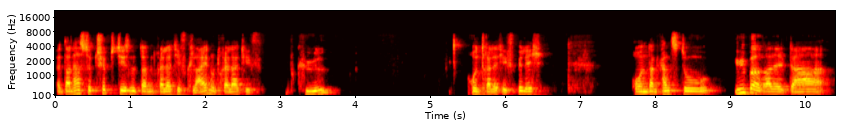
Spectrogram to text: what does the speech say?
dann hast du Chips, die sind dann relativ klein und relativ kühl und relativ billig. Und dann kannst du überall da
